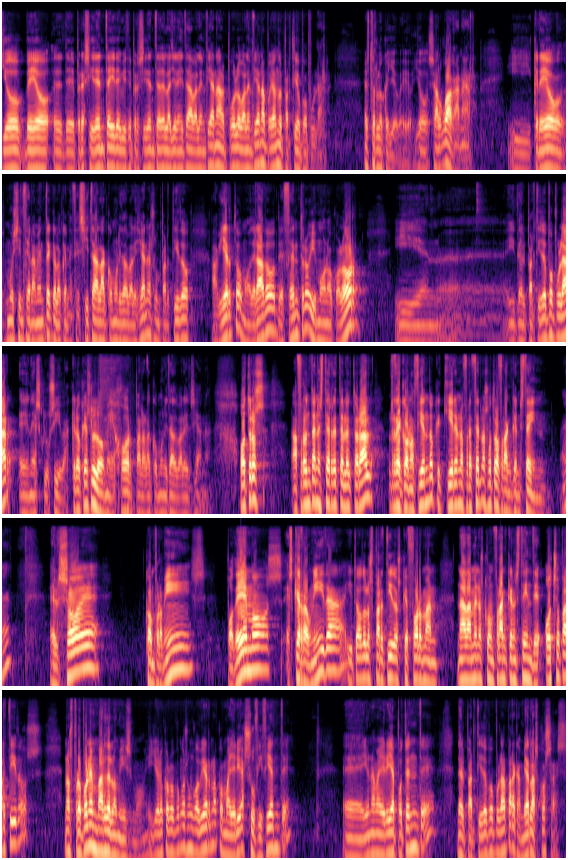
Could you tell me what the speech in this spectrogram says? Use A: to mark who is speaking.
A: yo veo eh, de presidente y de vicepresidente de la Generalitat Valenciana al pueblo valenciano apoyando al Partido Popular. Esto es lo que yo veo. Yo salgo a ganar y creo muy sinceramente que lo que necesita la comunidad valenciana es un partido abierto, moderado, de centro y monocolor y, eh, del Partido Popular en exclusiva. Creo que es lo mejor para la comunidad valenciana. Otros afrontan este reto electoral reconociendo que quieren ofrecernos otro Frankenstein. ¿eh? El PSOE, Compromís, Podemos, Esquerra Unida y todos los partidos que forman nada menos un Frankenstein de ocho partidos nos proponen más de lo mismo. Y yo lo que propongo es un gobierno con mayoría suficiente eh, y una mayoría potente del Partido Popular para cambiar las cosas.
